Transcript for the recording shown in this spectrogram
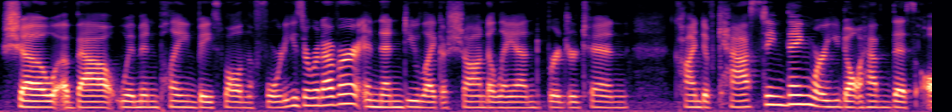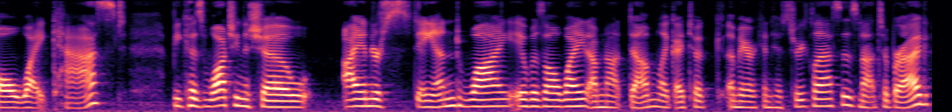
show about women playing baseball in the 40s or whatever, and then do like a Shondaland, Bridgerton kind of casting thing where you don't have this all white cast. Because watching the show, I understand why it was all white. I'm not dumb. Like, I took American history classes, not to brag.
